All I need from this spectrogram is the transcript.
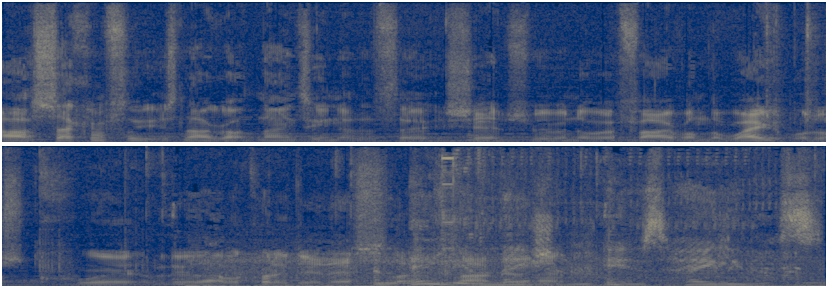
Our second fleet has now got 19 of the 30 ships We have another 5 on the way. We'll just quickly do that. We'll quickly do this. An alien nation is hailing us.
